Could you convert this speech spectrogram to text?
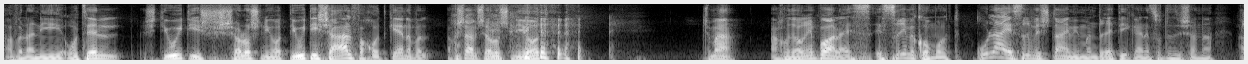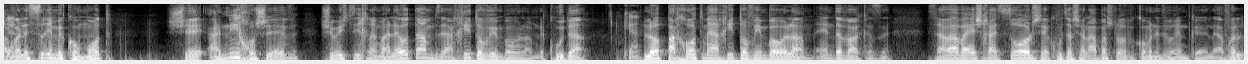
אבל אני רוצה שתהיו איתי שלוש שניות, תהיו איתי שעה לפחות, כן? אבל עכשיו שלוש שניות. תשמע, אנחנו מדברים פה על ה-20 מקומות, אולי 22 אם אנדרטי ייכנס עוד איזה שנה, כן. אבל 20 מקומות שאני חושב שמי שצריך למלא אותם זה הכי טובים בעולם, נקודה. כן. לא פחות מהכי טובים בעולם, אין דבר כזה. סבבה, יש לך את סטרול, שהקבוצה של אבא שלו וכל מיני דברים כאלה, אבל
